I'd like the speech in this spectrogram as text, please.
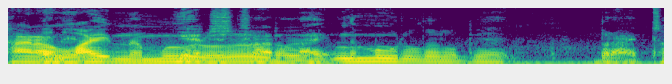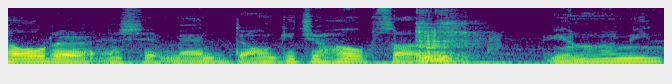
Kinda lighten the mood Yeah, just try to bit. lighten the mood a little bit. But I told her and shit, man, don't get your hopes up. you know what I mean?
